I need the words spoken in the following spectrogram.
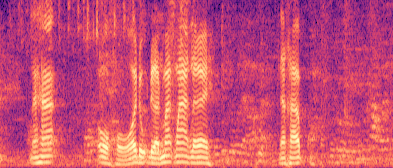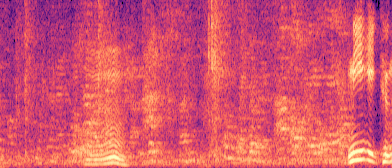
ๆ นะฮะ โอ้โหดุเดือดมาก ๆ เลย นะครับอืมมีอีกถึง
